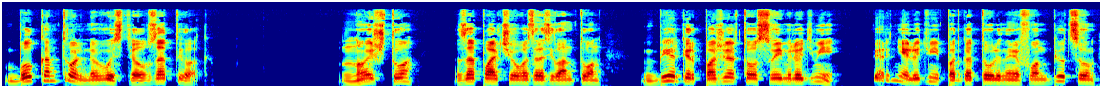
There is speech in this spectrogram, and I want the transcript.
был контрольный выстрел в затылок. «Ну и что?» – запальчиво возразил Антон. «Бергер пожертвовал своими людьми, вернее людьми, подготовленными фон Бютцевым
